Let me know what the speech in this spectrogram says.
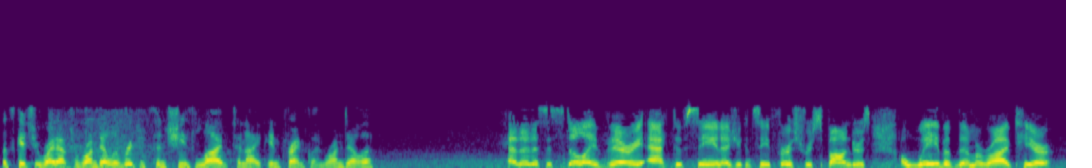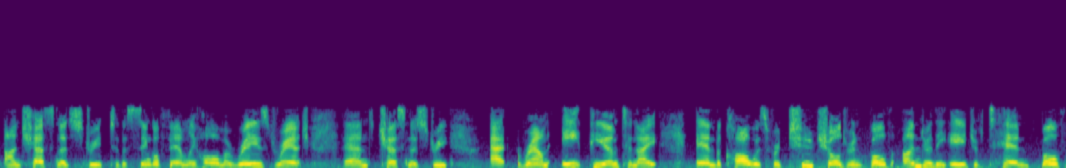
Let's get you right out to Rhondella Richardson. She's live tonight in Franklin. Rhondella? Heather, this is still a very active scene. As you can see, first responders, a wave of them arrived here on Chestnut Street to the single-family home, a raised ranch and Chestnut Street at around 8 p.m. tonight. And the call was for two children, both under the age of 10, both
